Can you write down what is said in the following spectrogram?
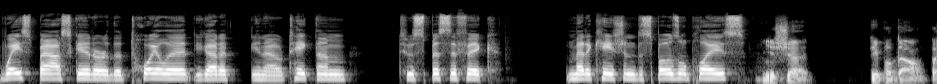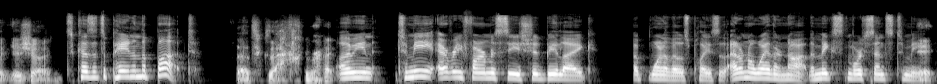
waste basket or the toilet. You got to, you know, take them to a specific medication disposal place. You should. People don't, but you should. It's because it's a pain in the butt. That's exactly right. I mean, to me, every pharmacy should be like one of those places. I don't know why they're not. That makes more sense to me. It-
